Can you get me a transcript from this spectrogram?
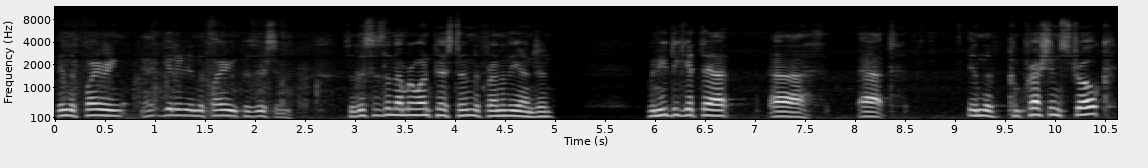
in the firing, get it in the firing position. So this is the number one piston, the front of the engine. We need to get that uh, at in the compression stroke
